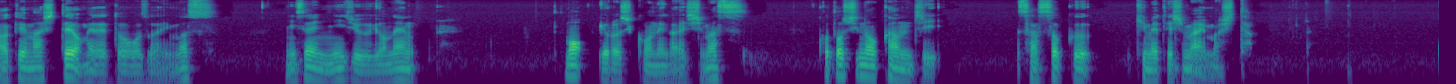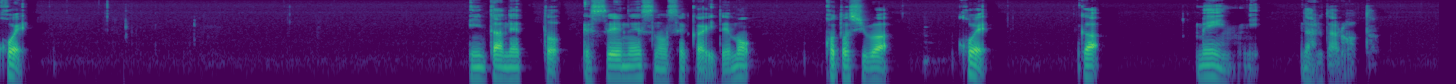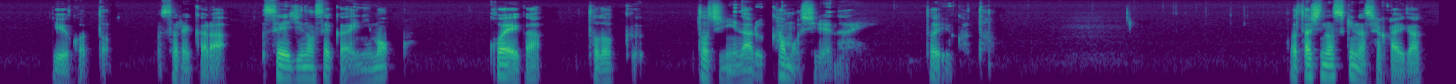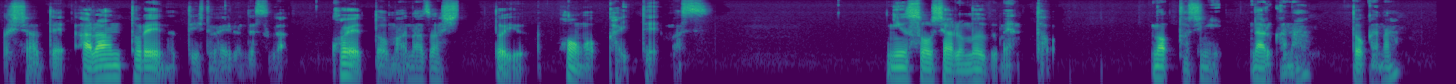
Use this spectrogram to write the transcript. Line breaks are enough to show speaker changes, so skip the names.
明けましておめでとうございます。2024年もよろしくお願いします。今年の漢字、早速決めてしまいました。声。インターネット、SNS の世界でも今年は声がメインになるだろうということ。それから政治の世界にも声が届く年になるかもしれないということ。私の好きな社会学者でアラン・トレーヌっていう人がいるんですが、声と眼差しという本を書いてます。ニューソーシャルムーブメントの年になるかな？どうかな？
